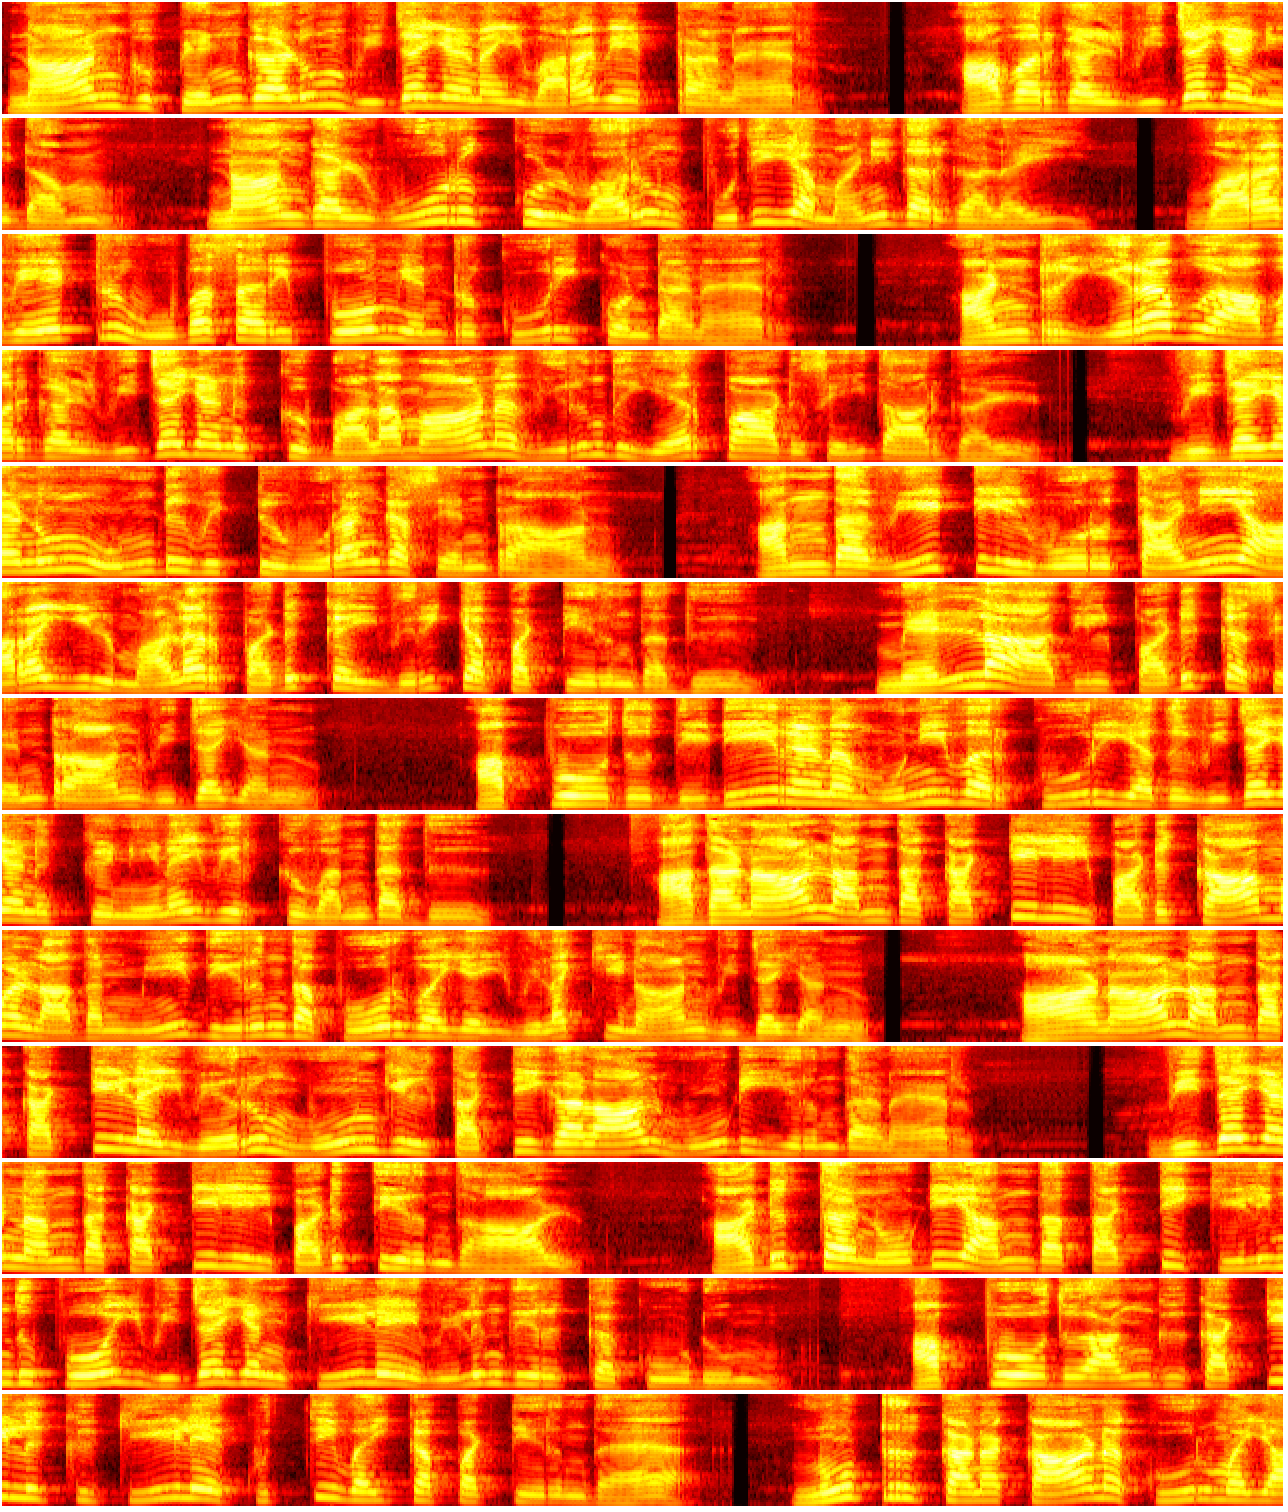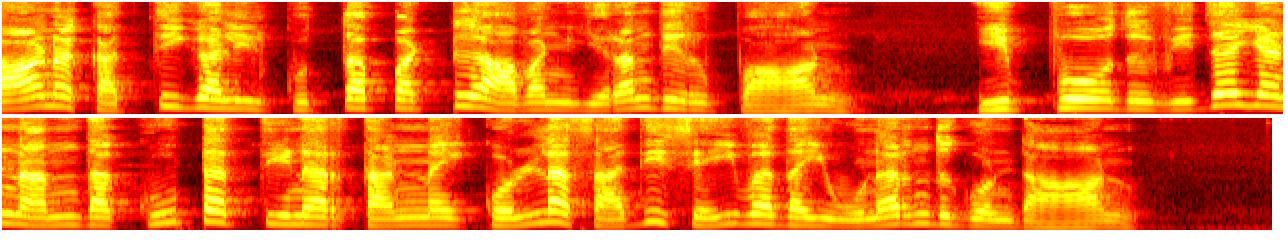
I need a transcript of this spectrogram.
நான்கு பெண்களும் விஜயனை வரவேற்றனர். அவர்கள் விஜயனிடம் நாங்கள் ஊருக்குள் வரும் புதிய மனிதர்களை வரவேற்று உபசரிப்போம் என்று கூறிக்கொண்டனர். அன்று இரவு அவர்கள் விஜயனுக்கு பலமான விருந்து ஏற்பாடு செய்தார்கள். விஜயனும் உண்டுவிட்டு உறங்க சென்றான். அந்த வீட்டில் ஒரு தனி அறையில் மலர் படுக்கை விரிக்கப்பட்டிருந்தது. மெல்ல அதில் படுக்க சென்றான் விஜயன். அப்போது திடீரென முனிவர் கூறியது விஜயனுக்கு நினைவிற்கு வந்தது. அதனால் அந்த கட்டிலில் படுக்காமல் அதன் மீதிருந்த போர்வையை விளக்கினான் விஜயன். ஆனால் அந்த கட்டிலை வெறும் மூங்கில் தட்டிகளால் மூடியிருந்தனர். விஜயன் அந்த கட்டிலில் படுத்திருந்தால் அடுத்த நொடி அந்த தட்டி கிழிந்து போய் விஜயன் கீழே விழுந்திருக்க கூடும். அப்போது அங்கு கட்டிலுக்கு கீழே குத்தி வைக்கப்பட்டிருந்த நூற்றுக்கணக்கான கூர்மையான கத்திகளில் குத்தப்பட்டு அவன் இறந்திருப்பான். இப்போது விஜயன் அந்த கூட்டத்தினர் தன்னை கொல்ல சதி செய்வதை உணர்ந்து கொண்டான்.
